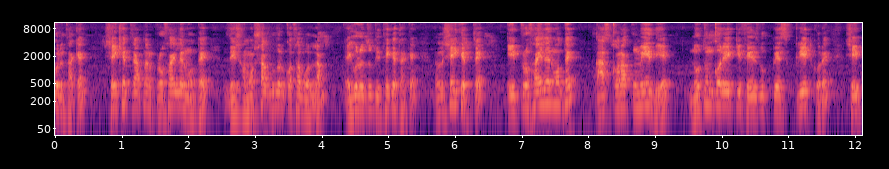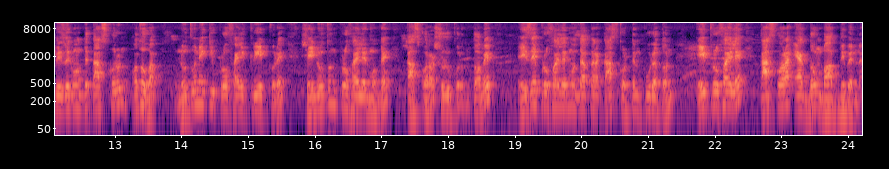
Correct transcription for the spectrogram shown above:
করে থাকেন, সেই ক্ষেত্রে আপনার প্রোফাইলের মধ্যে যে সমস্যাগুলোর কথা বললাম, এগুলো যদি থেকে থাকে, তাহলে সেই ক্ষেত্রে এই প্রোফাইলের মধ্যে কাজ করা কমিয়ে দিয়ে নতুন করে একটি ফেসবুক পেজ ক্রিয়েট করে সেই পেজের মধ্যে কাজ করুন অথবা নতুন একটি প্রোফাইল ক্রিয়েট করে সেই নতুন প্রোফাইলের মধ্যে কাজ করা শুরু করুন। তবে এই যে প্রোফাইলের মধ্যে আপনারা কাজ করতেন পুরাতন, এই প্রোফাইলে কাজ করা একদম বাদ দেবেন না।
